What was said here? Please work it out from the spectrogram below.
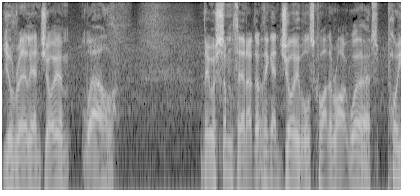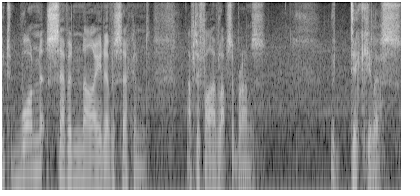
you'll really enjoy them. Well, there was something, I don't think enjoyable is quite the right word, 0.179 of a second after five laps at Brands. Ridiculous.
